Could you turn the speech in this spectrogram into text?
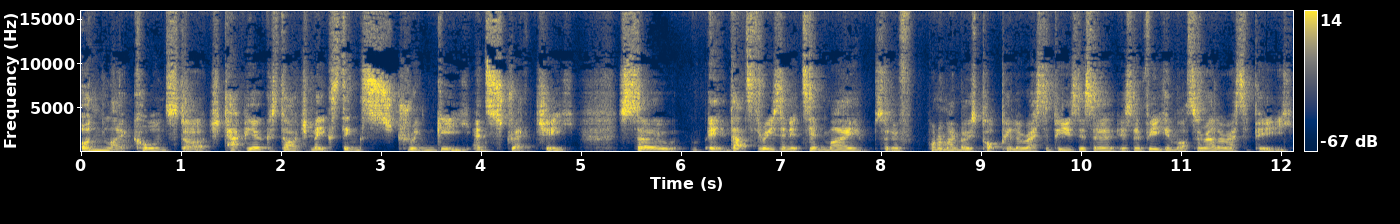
unlike cornstarch, tapioca starch makes things stringy and stretchy. So it, that's the reason it's in my sort of one of my most popular recipes is a is a vegan mozzarella recipe,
